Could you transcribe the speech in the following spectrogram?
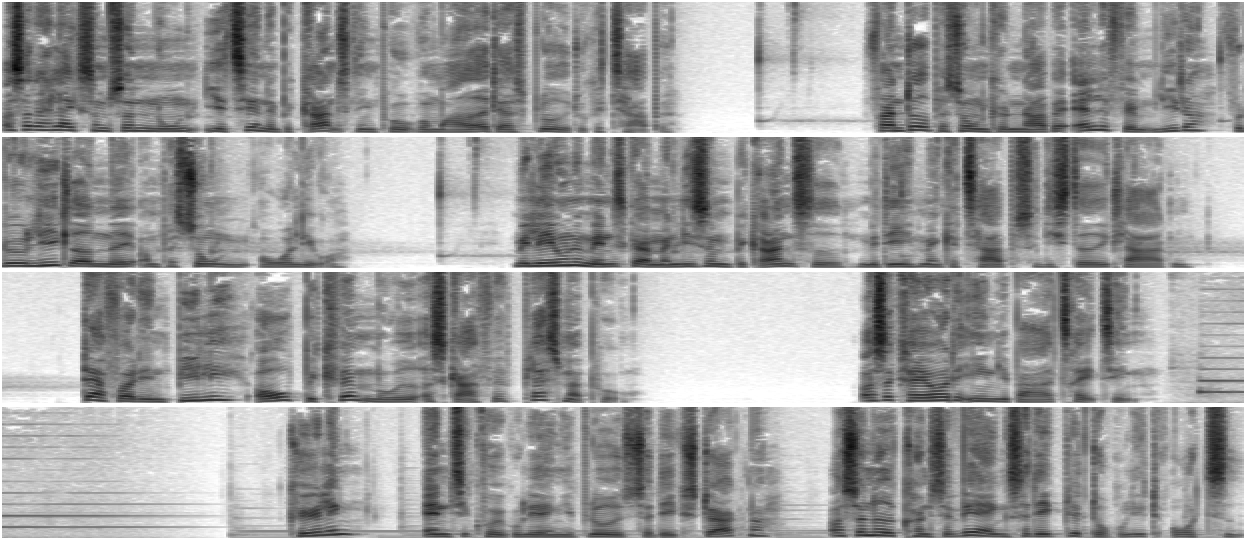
Og så er der heller ikke som sådan nogen irriterende begrænsning på, hvor meget af deres blod du kan tappe. Fra en død person kan du nappe alle 5 liter, for du er ligeglad med, om personen overlever. Med levende mennesker er man ligesom begrænset med det, man kan tappe, så de stadig klarer den. Derfor er det en billig og bekvem måde at skaffe plasma på. Og så kræver det egentlig bare tre ting. Køling, antikoagulering i blodet, så det ikke størkner, og så noget konservering, så det ikke bliver dårligt over tid.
